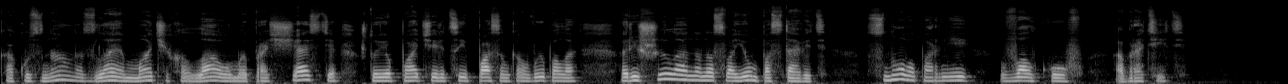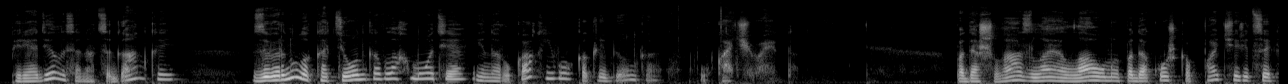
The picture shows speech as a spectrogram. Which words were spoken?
Как узнала злая мачеха Лауме про счастье, что ее пачерице и пасынкам выпало, решила она на своем поставить, снова парней в волков обратить. Переоделась она цыганкой, завернула котенка в лохмотья и на руках его, как ребенка, укачивает. Подошла злая Лаума под окошко падчерицы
